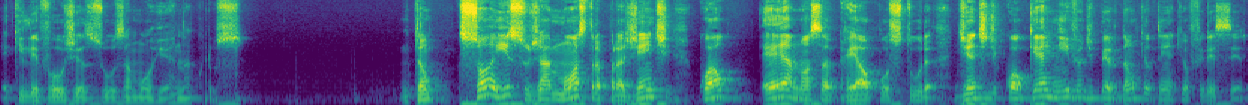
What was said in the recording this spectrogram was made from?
é que levou Jesus a morrer na cruz. Então, só isso já mostra para gente qual é a nossa real postura diante de qualquer nível de perdão que eu tenha que oferecer.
